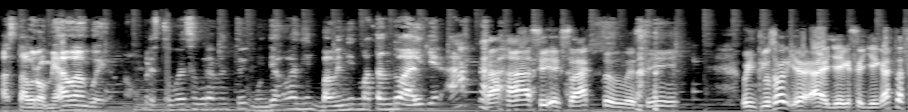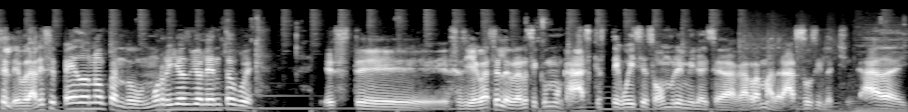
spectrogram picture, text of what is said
hasta bromeaban, güey. No, hombre, este güey seguramente un día va a venir, va a venir matando a alguien. ¡Ah! Ajá, sí, exacto, güey, sí. O incluso eh, ah, se llega hasta a celebrar ese pedo, ¿no? Cuando un morrillo es violento, güey. Este, se llega a celebrar así como, ah, es que este güey sí es hombre, mira, y se agarra madrazos y la chingada, y,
